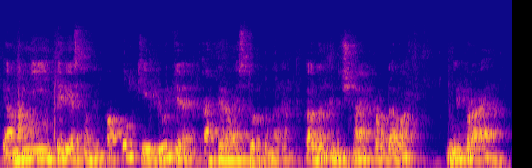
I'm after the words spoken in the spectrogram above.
и она мне интересна для покупки, и люди, опираясь только на этот показатель, начинают продавать. Неправильно.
